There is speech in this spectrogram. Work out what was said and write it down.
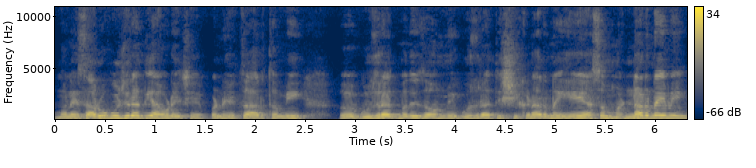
मला सारू गुजराती आवडायचे. पण ह्याचा अर्थ मी गुजरातमध्ये जाऊन मी गुजराती शिकणार नाही हे असं म्हणणार नाही मी.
